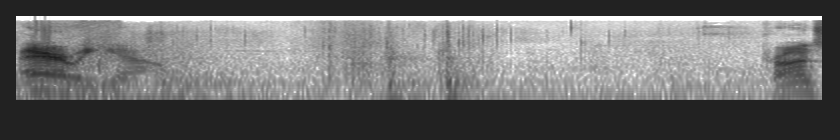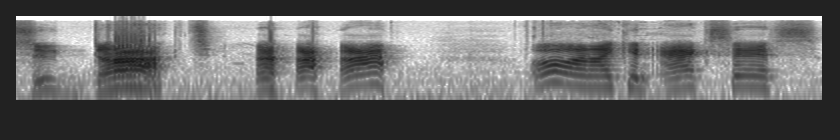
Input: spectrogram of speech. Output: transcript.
There we go. Prawn suit docked! oh, and I can access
